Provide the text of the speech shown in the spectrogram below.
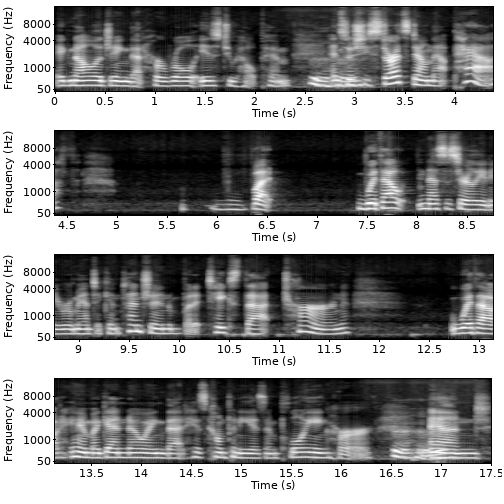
acknowledging that her role is to help him. Mm-hmm. And so she starts down that path, but without necessarily any romantic intention, but it takes that turn without him again knowing that his company is employing her mm-hmm. and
